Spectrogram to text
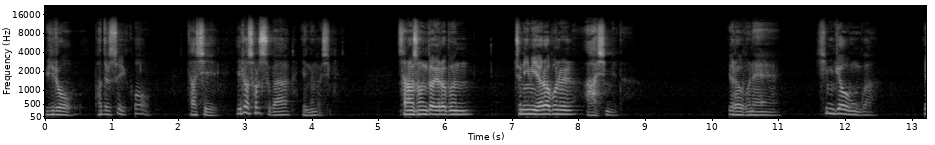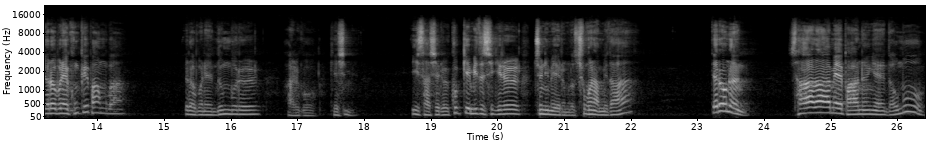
위로 받을 수 있고 다시 일어설 수가 있는 것입니다. 사랑 성도 여러분, 주님이 여러분을 아십니다. 여러분의 힘겨움과 여러분의 궁핍함과 여러분의 눈물을 알고 계십니다. 이 사실을 굳게 믿으시기를 주님의 이름으로 축원합니다. 때로는 사람의 반응에 너무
